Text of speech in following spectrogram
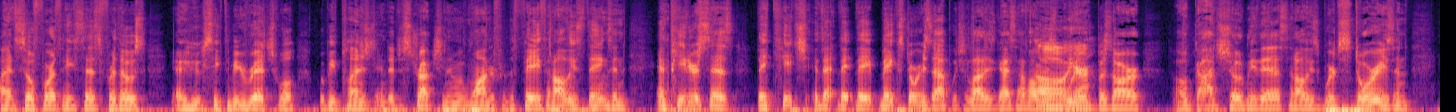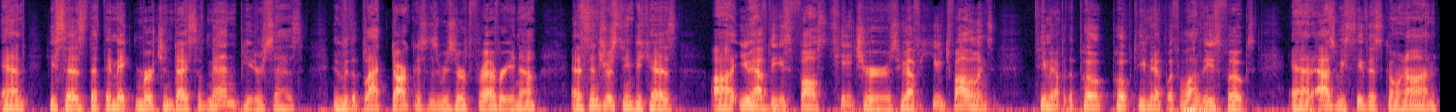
uh, and so forth. And he says, For those uh, who seek to be rich will, will be plunged into destruction and will wander from the faith and all these things. And and Peter says they teach that they, they make stories up, which a lot of these guys have all Oh, these weird, yeah. bizarre, oh, God showed me this and all these weird stories. And and he says that they make merchandise of men, Peter says, who the black darkness is reserved forever, you know? And it's interesting because uh, you have these false teachers who have huge followings teaming up with the Pope, Pope teaming up with a lot of these folks. And as we see this going on,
